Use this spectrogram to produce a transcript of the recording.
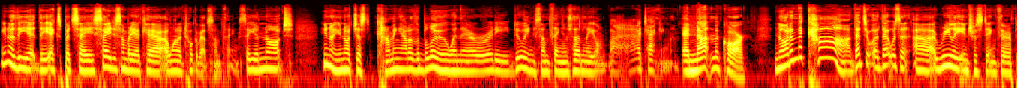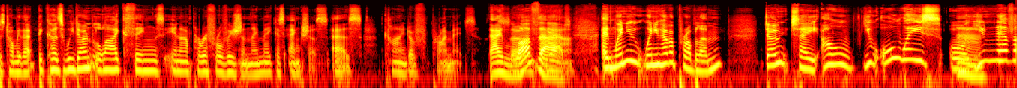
you know the the experts say say to somebody, okay, I want to talk about something. So you're not you know, you're not just coming out of the blue when they're already doing something and suddenly ah, attacking them. And not in the car. Not in the car. That's that was a, a really interesting therapist told me that because we don't like things in our peripheral vision. They make us anxious as kind of primates. I So, love that. yeah. And, when you when you have a problem, don't say, "Oh, you always" or Mm. "You never."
